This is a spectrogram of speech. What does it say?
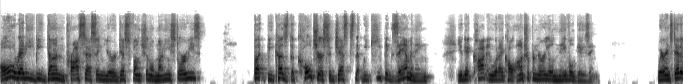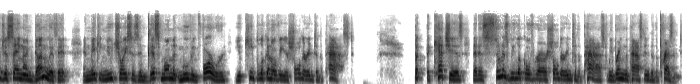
already be done processing your dysfunctional money stories. But because the culture suggests that we keep examining, you get caught in what I call entrepreneurial navel gazing, where instead of just saying, I'm done with it and making new choices in this moment moving forward, you keep looking over your shoulder into the past. But the catch is that as soon as we look over our shoulder into the past, we bring the past into the present.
